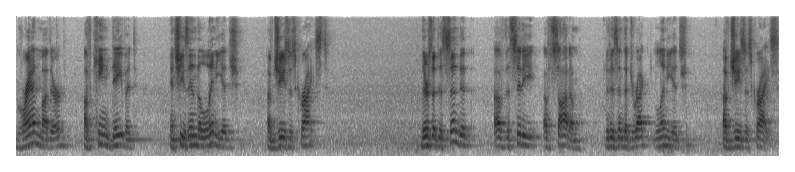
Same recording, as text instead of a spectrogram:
grandmother of King David, and she's in the lineage of Jesus Christ. There's a descendant of the city of Sodom that is in the direct lineage of Jesus Christ,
